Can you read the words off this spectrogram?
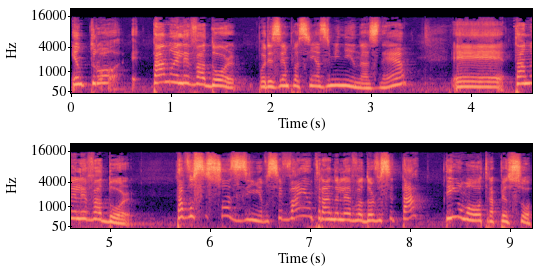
Entrou, tá no elevador, por exemplo, assim, as meninas, né? É, tá no elevador. Tá você sozinha, você vai entrar no elevador, você tá tem uma outra pessoa,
